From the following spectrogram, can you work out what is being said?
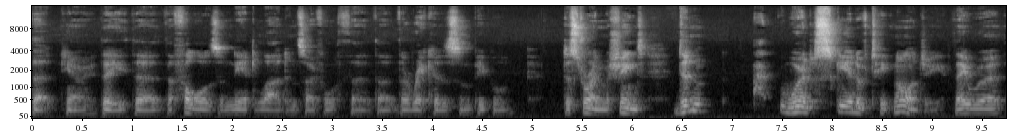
that you know the the, the followers of Ned Ludd and so forth, the, the the wreckers and people destroying machines didn't weren't scared of technology. They were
